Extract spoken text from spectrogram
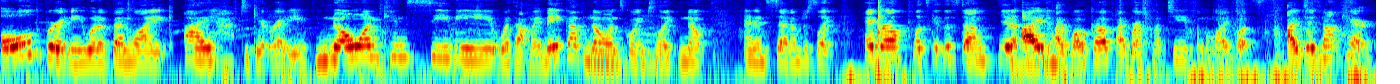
Old Brittany would have been like, I have to get ready. No one can see me without my makeup. No one's going to mm-hmm. like nope. And instead, I'm just like, hey girl, let's get this done. You know, I, I woke up, I brushed my teeth, and I'm like, let's. I did not care,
